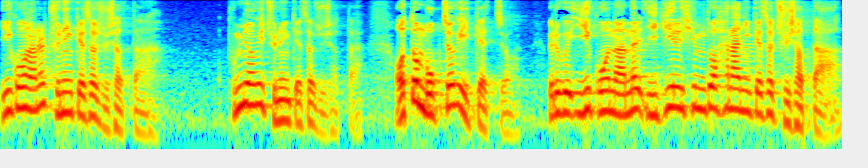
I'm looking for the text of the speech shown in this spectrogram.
이 고난을 주님께서 주셨다. 분명히 주님께서 주셨다. 어떤 목적이 있겠죠. 그리고 이 고난을 이길 힘도 하나님께서 주셨다.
